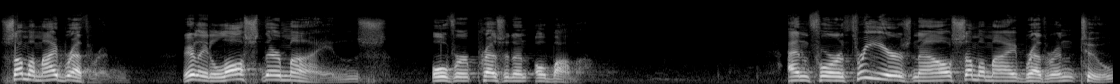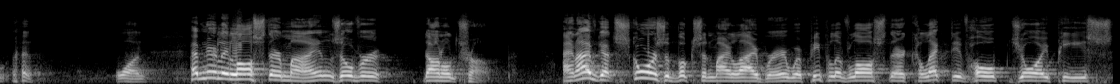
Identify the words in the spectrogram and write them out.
some of my brethren nearly lost their minds over President Obama. And for three years now, some of my brethren, two, one, have nearly lost their minds over Donald Trump. And I've got scores of books in my library where people have lost their collective hope, joy, peace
